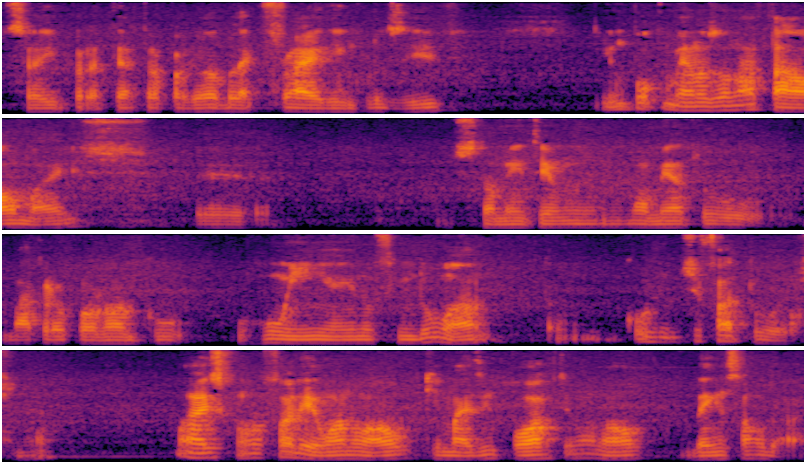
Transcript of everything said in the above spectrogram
isso aí até atrapalhou a Black Friday, inclusive. E um pouco menos o Natal, mas é, a gente também tem um momento macroeconômico ruim aí no fim do ano. Então, um conjunto de fatores, né? Mas, como eu falei, o anual que mais importa é um anual bem saudável.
